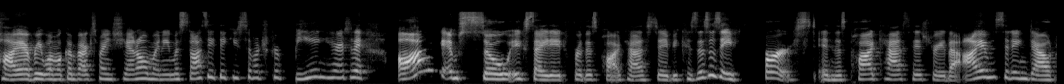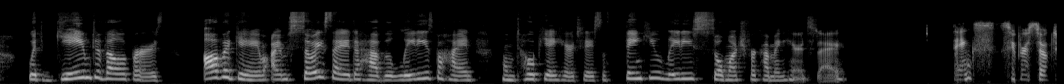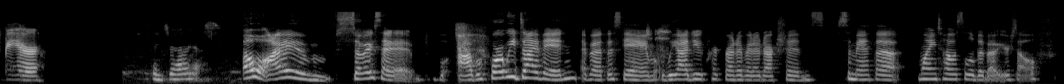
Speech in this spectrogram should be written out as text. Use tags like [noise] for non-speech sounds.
Hi, everyone. Welcome back to my channel. My name is Stassi. Thank you so much for being here today. I am so excited for this podcast today because this is a first in this podcast history that I am sitting down with game developers of a game. I'm so excited to have the ladies behind Hometopia here today. So, thank you, ladies, so much for coming here today. Thanks. Super stoked to be here. Thanks for having us. Oh, I am so excited. Uh, before we dive in about this game, we got to do a quick round of introductions. Samantha, why don't you tell us a little bit about yourself?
